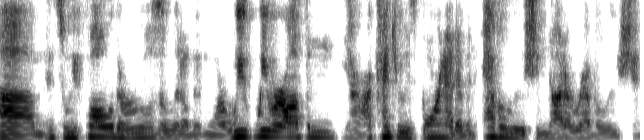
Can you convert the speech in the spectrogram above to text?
um, and so we follow the rules a little bit more. We we were often you know, our country was born out of an evolution, not a revolution.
